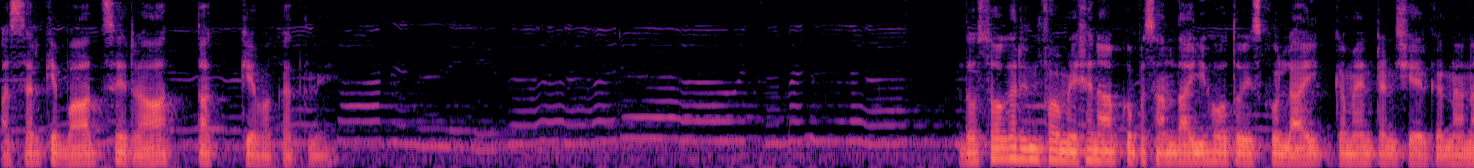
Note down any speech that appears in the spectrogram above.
عصر کے بعد سے رات تک کے وقت میں۔ دوستو، اگر انفارمیشن آپ کو پسند آئی ہو تو اس کو لائک، کمنٹ اینڈ شیئر کرنا نہ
